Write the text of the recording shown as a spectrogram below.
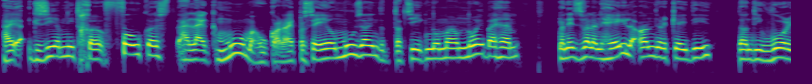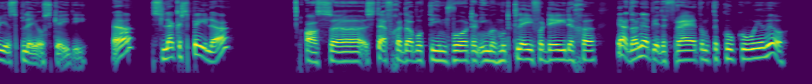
Hij, ik zie hem niet gefocust. Hij lijkt moe, maar hoe kan hij per se heel moe zijn? Dat, dat zie ik normaal nooit bij hem. En dit is wel een hele andere KD dan die Warriors playoffs KD. Ja? Is lekker spelen, hè? Als eh Stef gedoubleteamd wordt en iemand moet Clay verdedigen. Ja, dan heb je de vrijheid om te koeken hoe je wil.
